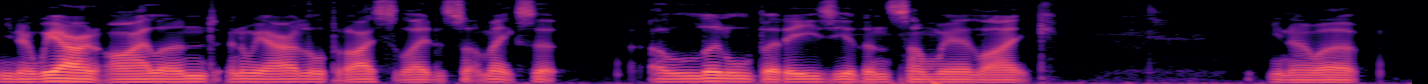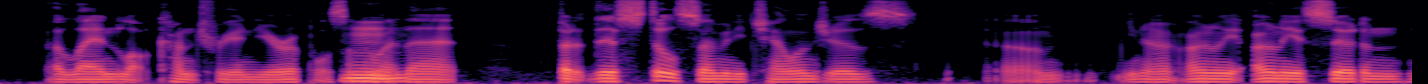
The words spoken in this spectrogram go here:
You know, we are an island and we are a little bit isolated, so it makes it a little bit easier than somewhere like, you know, a a landlocked country in Europe or something like Mm. that. But there's still so many challenges. Um, you know, only only a certain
